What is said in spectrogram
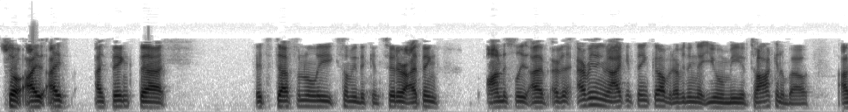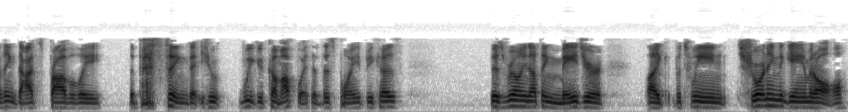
So I I I think that it's definitely something to consider. I think honestly, I've, everything- everything that I can think of and everything that you and me are talking about, I think that's probably the best thing that you we could come up with at this point because there's really nothing major like between shortening the game at all,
